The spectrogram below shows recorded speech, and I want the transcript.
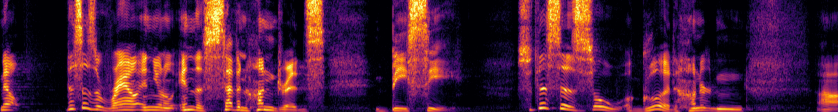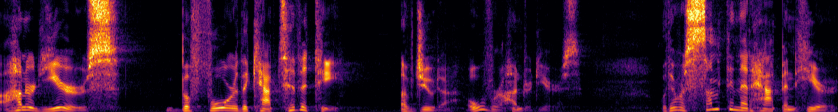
Now, this is around, you know, in the 700s BC. So this is so a good 100, and, uh, 100 years before the captivity of Judah, over 100 years. Well, there was something that happened here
